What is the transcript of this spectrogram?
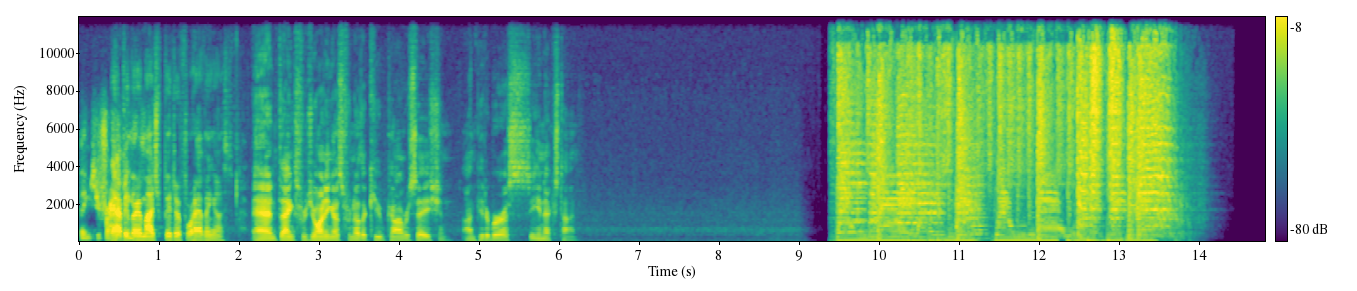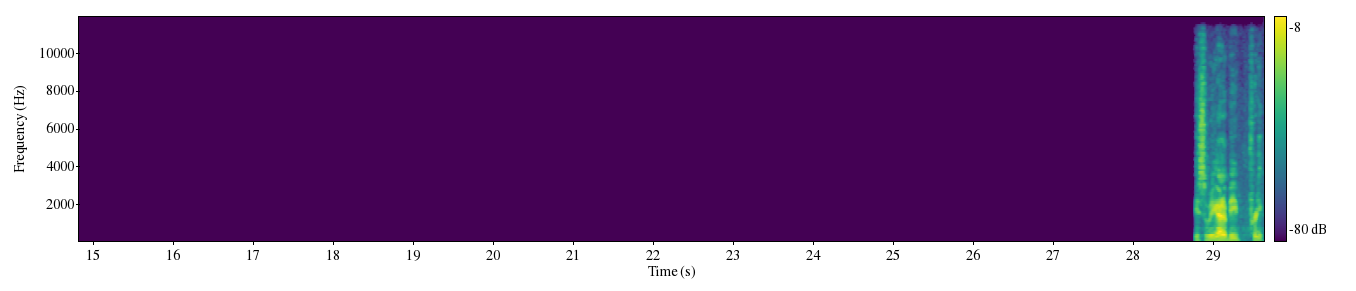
Thank you for thank having Thank you very much, Peter, for having us. And thanks for joining us for another CUBE conversation. I'm Peter Burris, see you next time. So we got to be pretty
